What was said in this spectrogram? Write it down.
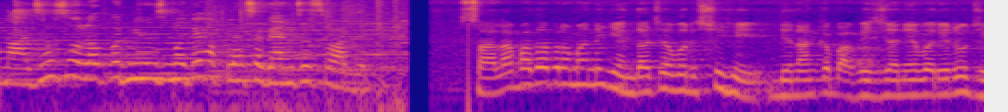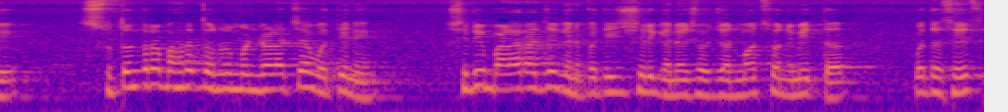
माझं सोलापूर न्यूजमध्ये आपल्या सगळ्यांचं स्वागत. सालाबादाप्रमाणे यंदाच्या वर्षीही दिनांक बावीस जानेवारी रोजी स्वतंत्र भारत तरुण मंडळाच्या वतीने श्री बाळाराजे गणपती श्री गणेश जन्मोत्सवनिमित्त व तसेच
